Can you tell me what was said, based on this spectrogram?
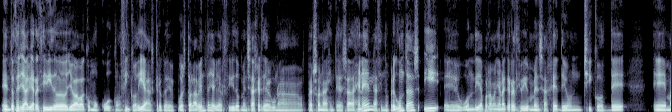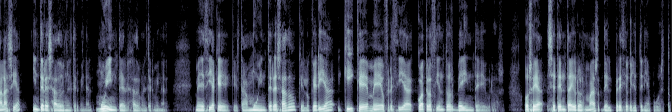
Entonces ya había recibido, llevaba como con cinco días, creo que puesto a la venta y había recibido mensajes de algunas personas interesadas en él, haciendo preguntas y eh, hubo un día por la mañana que recibí un mensaje de un chico de eh, Malasia interesado en el terminal, muy interesado en el terminal. Me decía que, que, estaba muy interesado, que lo quería y que me ofrecía 420 euros. O sea, 70 euros más del precio que yo tenía puesto.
